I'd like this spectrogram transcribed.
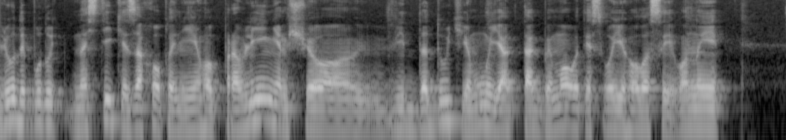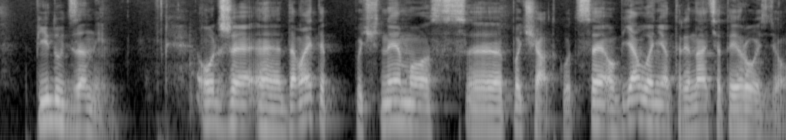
Люди будуть настільки захоплені його правлінням, що віддадуть йому, як так би мовити, свої голоси. Вони підуть за ним. Отже, е, давайте почнемо з е, початку. Це об'явлення, 13 розділ.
